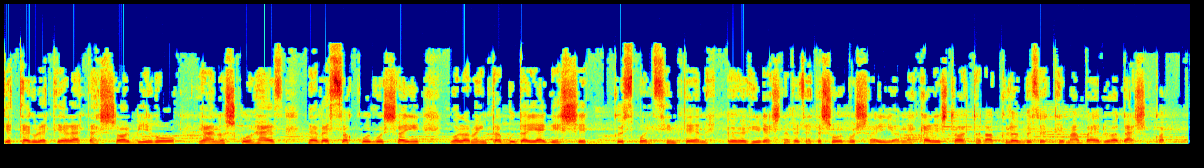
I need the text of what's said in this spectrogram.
a területi ellátással bíró János Kórház neves szakorvosai, valamint a Budai Egészség Központ szintén híres nevezetes orvosai jönnek el, és tartanak különböző témában előadásokat.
